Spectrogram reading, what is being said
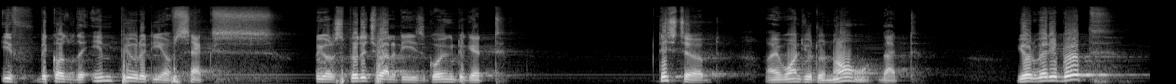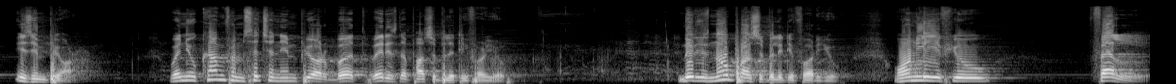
if because of the impurity of sex, your spirituality is going to get disturbed, I want you to know that your very birth is impure. When you come from such an impure birth, where is the possibility for you? There is no possibility for you. Only if you fell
